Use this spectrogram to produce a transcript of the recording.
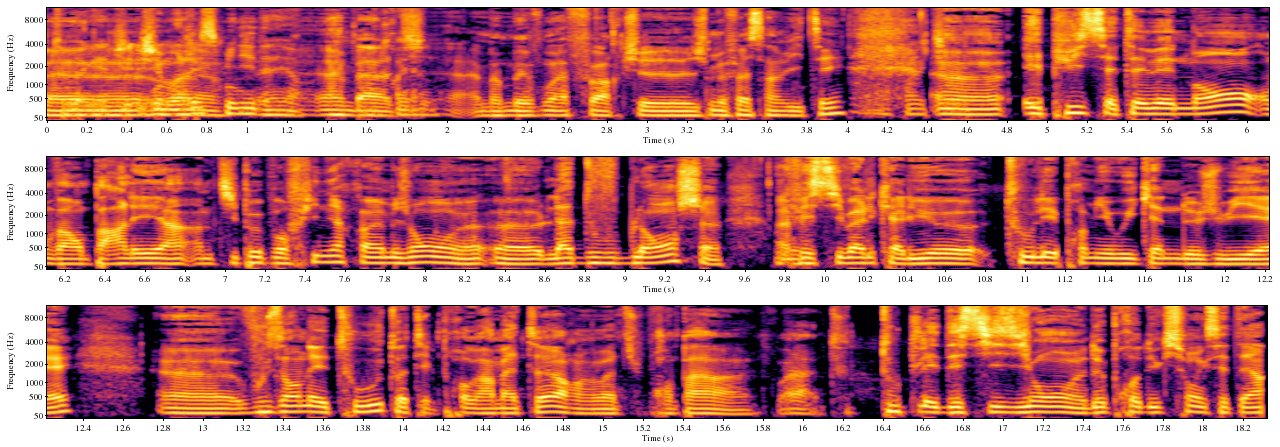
Euh, Baguette. J'ai- mangé voilà. ce midi d'ailleurs. Ah bah, ah bah, il va falloir que je me fasse inviter. Euh, et puis cet événement, on va en parler un, un petit peu pour finir quand même, Jean. euh, euh, la Douve Blanche, un Yes. festival qui a lieu tous les premiers week-ends de juillet. Euh, vous en êtes où? Toi, t'es le programmateur. euh, tu prends pas voilà tout- toutes les décisions de production, etc.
